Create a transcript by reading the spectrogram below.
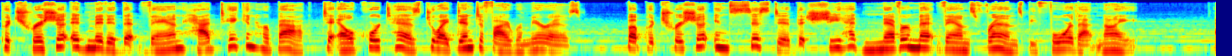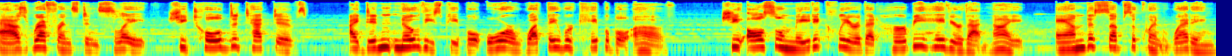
Patricia admitted that Van had taken her back to El Cortez to identify Ramirez, but Patricia insisted that she had never met Van's friends before that night. As referenced in Slate, she told detectives, I didn't know these people or what they were capable of. She also made it clear that her behavior that night and the subsequent wedding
